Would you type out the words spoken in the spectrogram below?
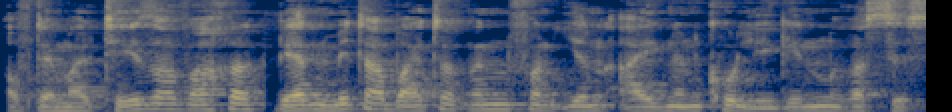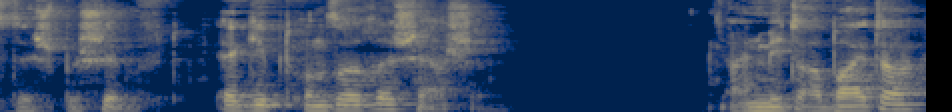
Auf der Malteserwache werden Mitarbeiterinnen von ihren eigenen Kolleginnen rassistisch beschimpft, ergibt unsere Recherche. Ein Mitarbeiter,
